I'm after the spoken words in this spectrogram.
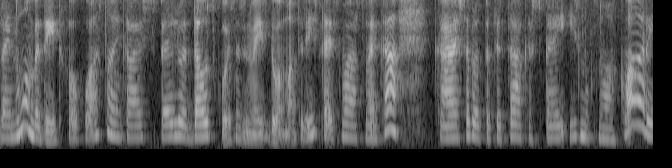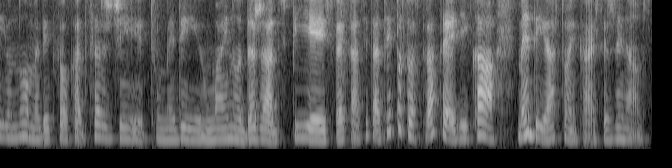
lai nomedītu kaut ko astoņkāju spēju ļoti daudz ko. Es nezinu, vai izdomāt ir īstais vārds vai kā. Kā es saprotu, pat ir tā, ka spēj izmukt no akvārija un nomedīt kaut kādu sarežģītu medīju, mainot dažādas pieejas vai kā citādi. Cik par to stratēģiju, kā medīja astoņkājas ir zināms?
